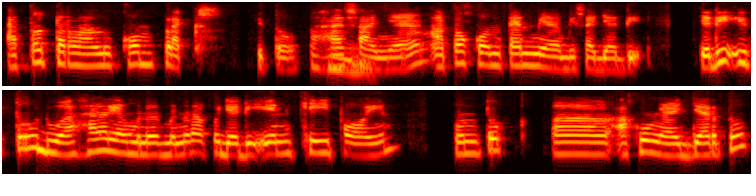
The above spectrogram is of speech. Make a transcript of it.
atau terlalu kompleks gitu bahasanya hmm. atau kontennya bisa jadi jadi itu dua hal yang benar-benar aku jadiin key point untuk uh, aku ngajar tuh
